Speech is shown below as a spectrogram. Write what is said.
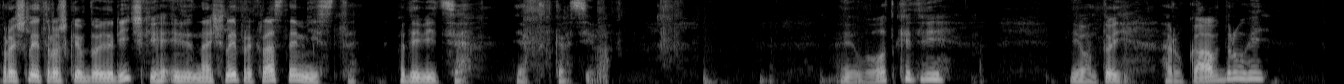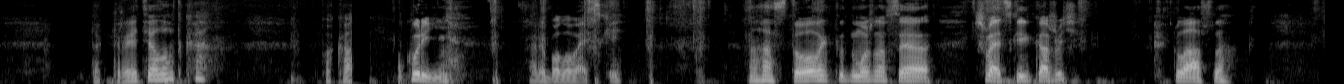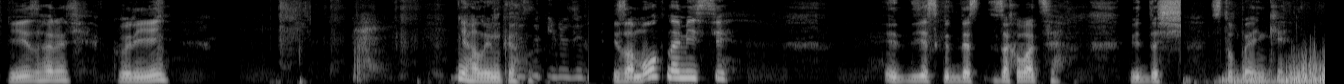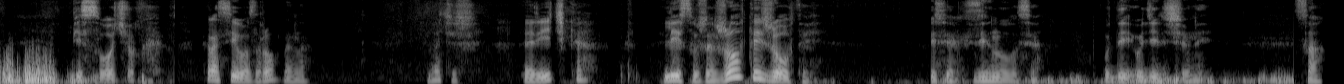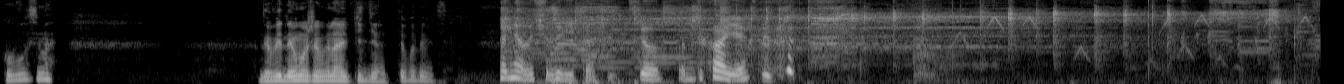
Пройшли трошки вдоль річки і знайшли прекрасне місце. Подивіться, як тут красиво. І лодки дві. І он той рукав другий. Так, третя лодка. Пока. Курінь риболовецький. Ага, столик, тут можна все шведський кажуть. Класно. Ізгородь, курінь. І галинка. І замок на місці. І є де заховатися від дощу. Ступеньки, пісочок. Красиво зроблено. Бачиш, річка. Ліс уже жовтий-жовтий. Ось як зігнулося. Уділище в неї. Цаку візьме. Диви, не може вона й підняти. Ти подивись. Ганяли чоловіка. Все, віддихає.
